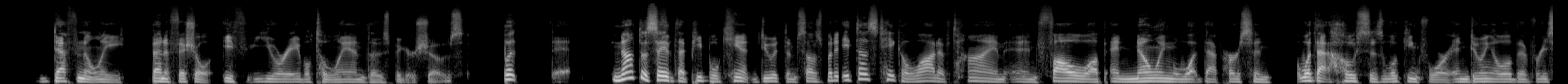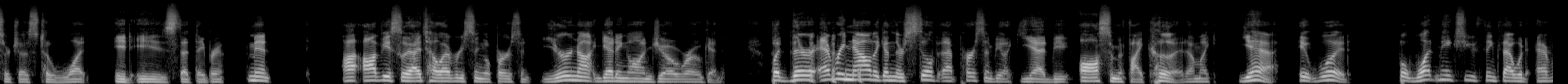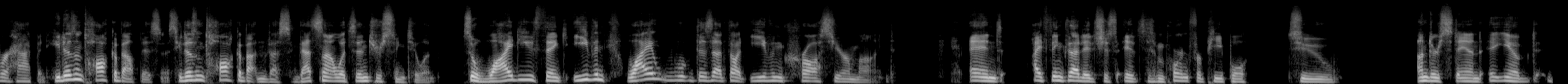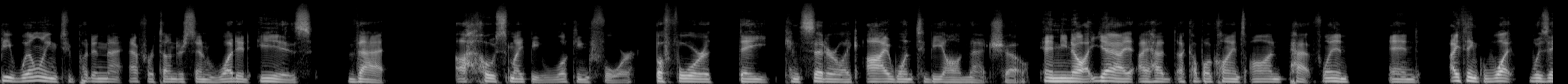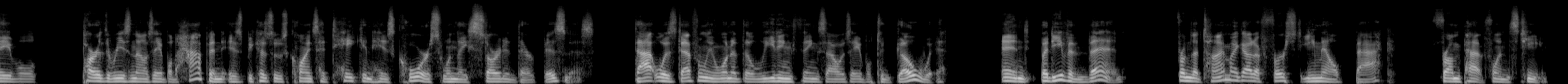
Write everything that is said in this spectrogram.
definitely beneficial if you're able to land those bigger shows. But eh, not to say that people can't do it themselves, but it does take a lot of time and follow up and knowing what that person what that host is looking for and doing a little bit of research as to what it is that they bring. Man, obviously, I tell every single person, you're not getting on Joe Rogan. But there, every now and again, there's still that person be like, yeah, it'd be awesome if I could. I'm like, yeah, it would. But what makes you think that would ever happen? He doesn't talk about business. He doesn't talk about investing. That's not what's interesting to him. So why do you think even why does that thought even cross your mind? And I think that it's just it's important for people to understand, eh, you know, be willing to put in that effort to understand what it is that a host might be looking for before they consider like I want to be on that show. And you know, yeah, I, I had a couple of clients on Pat Flynn, and I think what was able part of the reason that was able to happen is because those clients had taken his course when they started their business. That was definitely one of the leading things I was able to go with. And but even then, from the time I got a first email back from Pat Flynn's team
